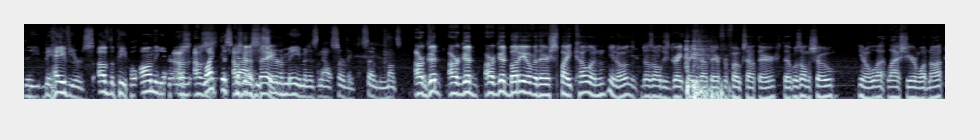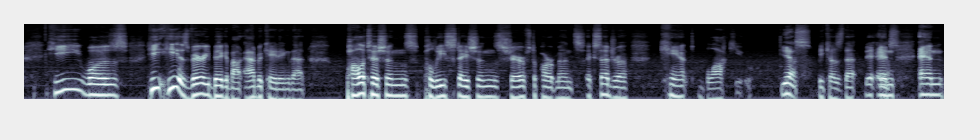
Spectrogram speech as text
the behaviors of the people on the internet. I was, I was, like this I was guy who say shared a meme and is now serving seven months. our good, our good, our good buddy over there, Spike Cohen. You know, does all these great things out there for folks out there that was on the show. You know, last year and whatnot. He was he he is very big about advocating that politicians, police stations, sheriff's departments, etc., can't block you Yes, because that and yes. and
